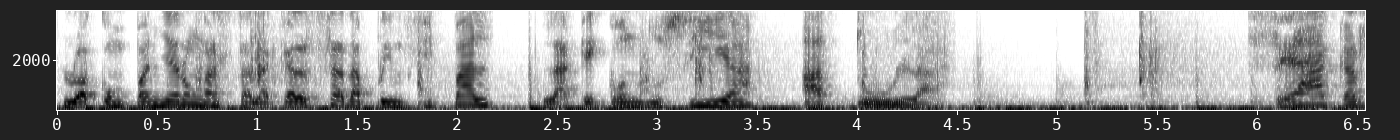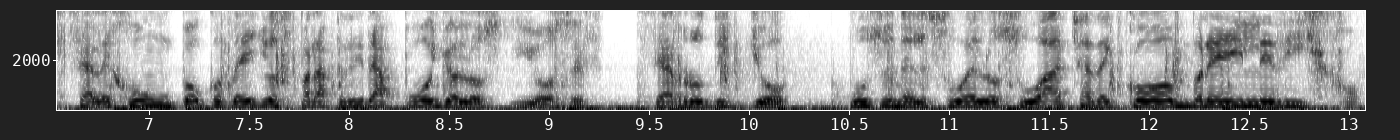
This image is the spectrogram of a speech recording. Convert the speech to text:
Lo acompañaron hasta la calzada principal, la que conducía a Tula. Seacar se alejó un poco de ellos para pedir apoyo a los dioses. Se arrodilló, puso en el suelo su hacha de cobre y le dijo:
